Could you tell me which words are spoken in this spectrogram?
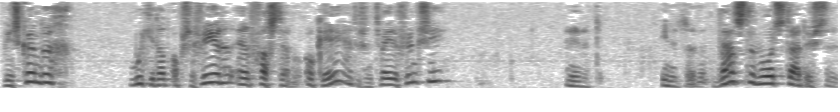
wiskundig, moet je dat observeren en vaststellen. Oké, het is een tweede functie. En in het, in het laatste woord staat dus de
